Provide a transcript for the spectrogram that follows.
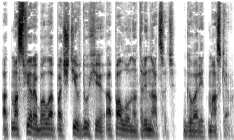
Атмосфера была почти в духе Аполлона-13, говорит Маскер.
